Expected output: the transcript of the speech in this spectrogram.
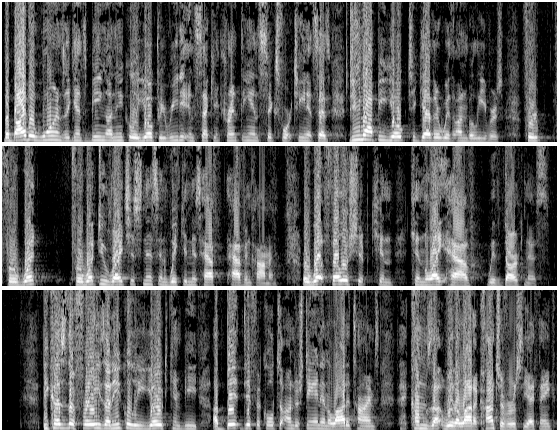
The Bible warns against being unequally yoked. We read it in 2 Corinthians 6:14. It says, "Do not be yoked together with unbelievers. For for what for what do righteousness and wickedness have, have in common? Or what fellowship can, can light have with darkness? Because the phrase unequally yoked can be a bit difficult to understand and a lot of times it comes up with a lot of controversy, I think.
